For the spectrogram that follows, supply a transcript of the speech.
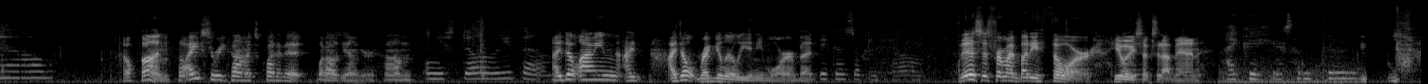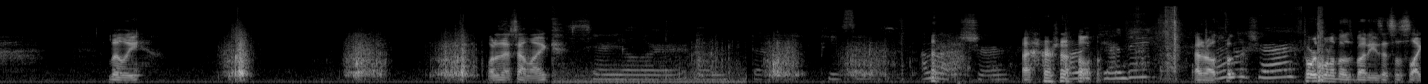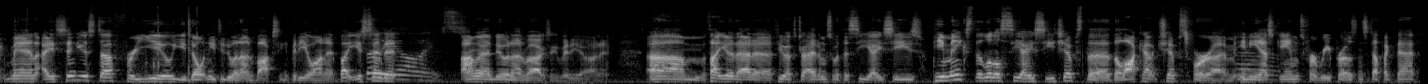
How fun! Well, I used to read comics quite a bit when I was younger. Um, And you still read them I don't. I mean, I I don't regularly anymore. But because of your phone. This is for my buddy Thor. He always hooks it up, man. I could hear something. Lily. What does that sound like? Cereal or um, the pieces. I'm not sure. I don't Are know. candy? I don't know. I'm Th- not sure. Thor's one of those buddies that's just like, man, I send you stuff for you. You don't need to do an unboxing video on it, but you send Billy it. always. I'm gonna do an unboxing video on it. Um, I thought you would add a few extra items with the CICs. He makes the little CIC chips, the the lockout chips for um, NES Oh. games for repros and stuff like that.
